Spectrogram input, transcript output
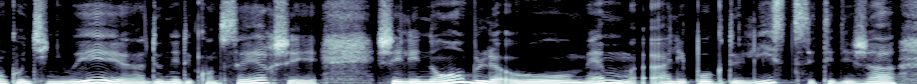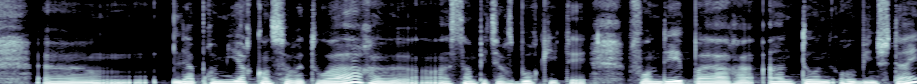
ont continué à donner des concerts chez, chez les nobles ou même à l'époque de Liszt, c'était déjà euh, la première conservatoire euh, à Saint-Pétersbourg qui était fondée par Anton Rubinstein,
